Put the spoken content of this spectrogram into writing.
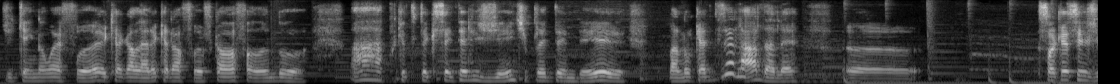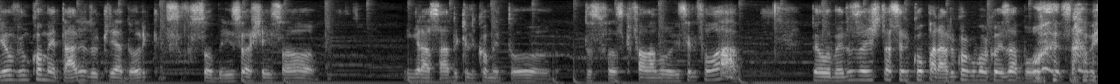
de quem não é fã, é que a galera que era fã ficava falando, ah, porque tu tem que ser inteligente para entender, mas não quer dizer nada, né? Uh... Só que esse dia eu vi um comentário do criador sobre isso, eu achei só engraçado que ele comentou dos fãs que falavam isso, ele falou, ah, pelo menos a gente tá sendo comparado com alguma coisa boa, sabe?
